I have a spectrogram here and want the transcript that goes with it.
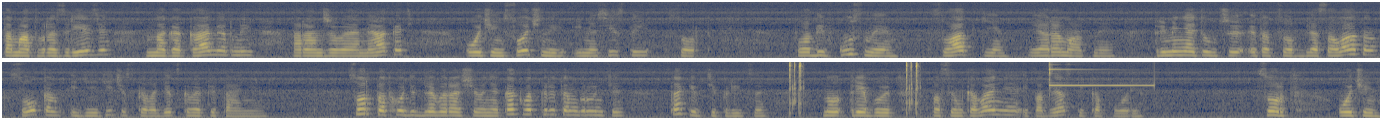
томат в разрезе, многокамерный, оранжевая мякоть, очень сочный и мясистый сорт. Плоды вкусные, сладкие и ароматные. Применять лучше этот сорт для салатов, соков и диетического детского питания. Сорт подходит для выращивания как в открытом грунте, так и в теплице, но требует посынкования и подвязки к опоре. Сорт очень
